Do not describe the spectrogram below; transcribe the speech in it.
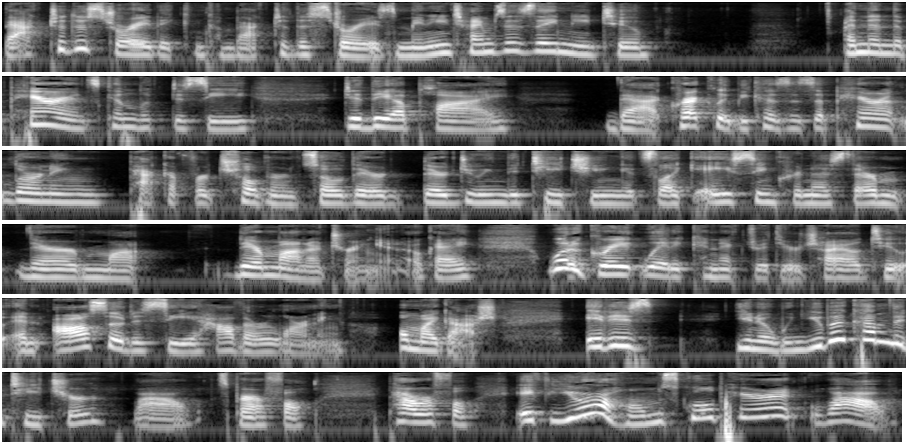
back to the story. They can come back to the story as many times as they need to. And then the parents can look to see did they apply that correctly because it's a parent learning packet for children. So they're they're doing the teaching. It's like asynchronous. They're they're they're monitoring it, okay? What a great way to connect with your child too and also to see how they're learning. Oh my gosh. It is you know, when you become the teacher, wow, it's powerful. Powerful. If you're a homeschool parent, wow,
